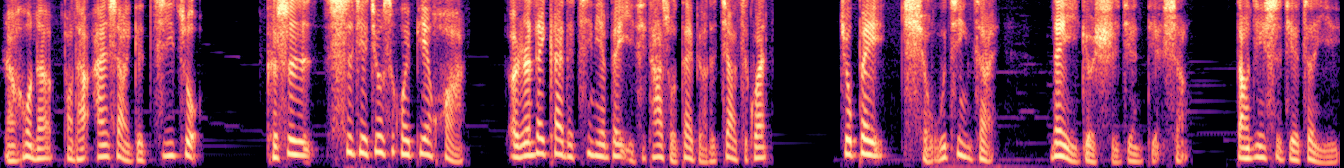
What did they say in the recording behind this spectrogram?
然后呢，帮他安上一个基座。可是世界就是会变化，而人类盖的纪念碑以及它所代表的价值观就被囚禁在那一个时间点上。当今世界正以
